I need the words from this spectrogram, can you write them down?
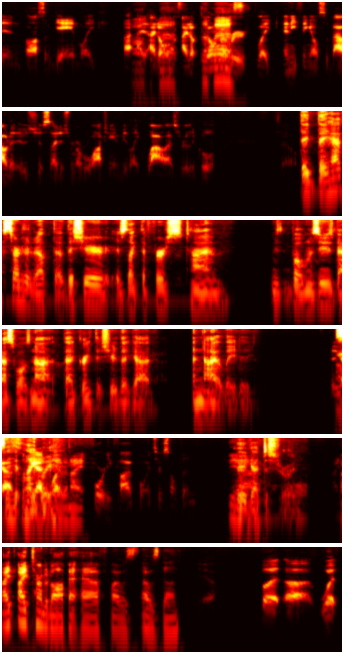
an awesome game. Like I, Oh, I, the I don't best. I don't, The don't remember like anything else about it. It was just I just remember watching it and being like, wow, that's really cool. So They they have started it up though. This year is like the first time. Well, Mizzou's basketball is not that great this year. They got annihilated. They Say got, it they got lightly. The what, night. forty five points or something. Yeah. They got destroyed. I, I turned it off at half. I was I was done. Yeah, but uh, what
